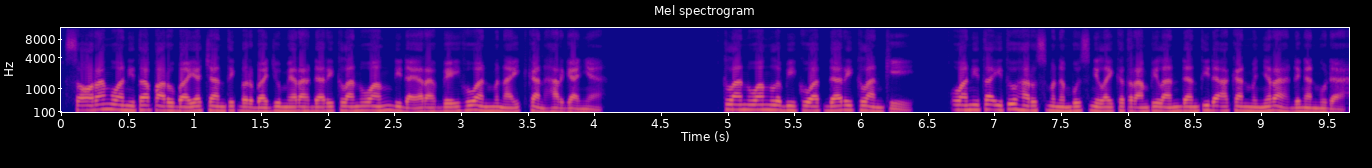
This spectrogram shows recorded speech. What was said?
Seorang wanita parubaya cantik berbaju merah dari klan Wang di daerah Beihuan menaikkan harganya. Klan Wang lebih kuat dari klan Qi. Wanita itu harus menembus nilai keterampilan dan tidak akan menyerah dengan mudah.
